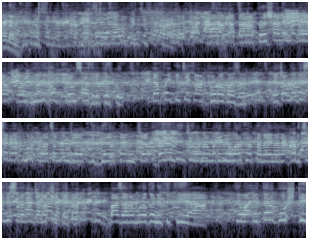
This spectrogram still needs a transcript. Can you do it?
मॅडम. आता प्रशालेमध्ये आपण विविध उपक्रम साजरे करतो. त्यापैकीच एक आठवडा बाजार. त्याच्यामध्ये सगळ्यात महत्त्वाचं म्हणजे विद्यार्थ्यांच्या दैनंदिन जीवनामध्ये व्यवहार करताना येणाऱ्या अडचणी सुद्धा त्यांच्या लक्षात येतात. बाजारामुळं गणिती क्रिया किंवा इतर गोष्टी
